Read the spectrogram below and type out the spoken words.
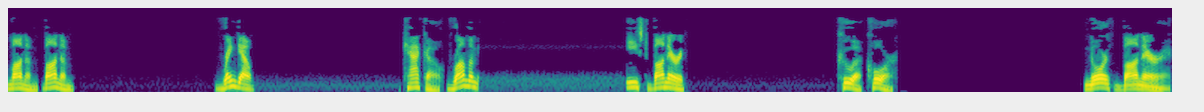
Monum, Bonum. Rengao. Kako, Ramam. East Bahnaric Kua North Bahnaric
